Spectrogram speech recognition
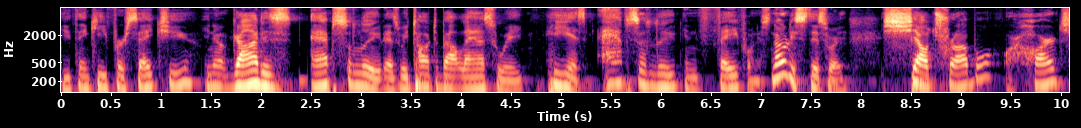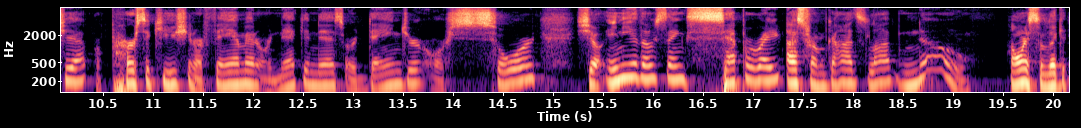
you think he forsakes you? You know, God is absolute, as we talked about last week. He is absolute in faithfulness. Notice this word shall trouble or hardship or persecution or famine or nakedness or danger or sword, shall any of those things separate us from God's love? No. I want us to look at,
